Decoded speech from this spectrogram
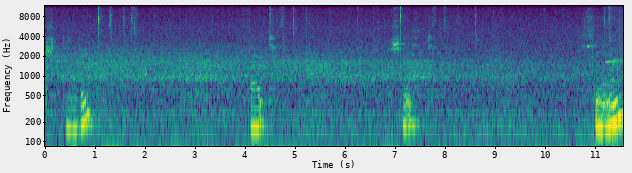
четыре, пять, шесть, семь.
